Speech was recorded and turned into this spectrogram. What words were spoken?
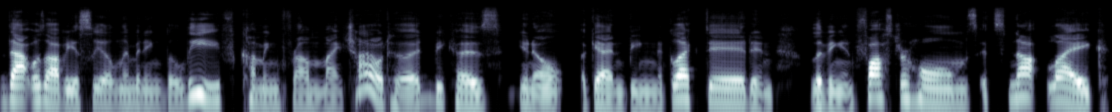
that was obviously a limiting belief coming from my childhood because, you know, again, being neglected and living in foster homes, it's not like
